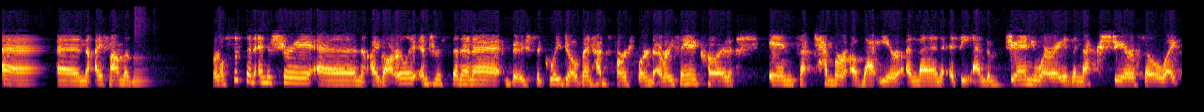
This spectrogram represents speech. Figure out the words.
and, and I found that assistant industry and I got really interested in it. Basically dove in head first, learned everything I could in September of that year. And then at the end of January the next year, so like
